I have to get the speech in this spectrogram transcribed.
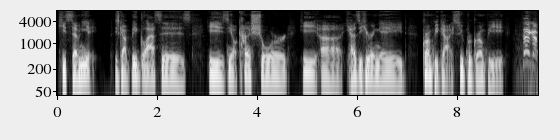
he's 78 He's got big glasses. He's, you know, kind of short. He uh he has a hearing aid. Grumpy guy, super grumpy. Take a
